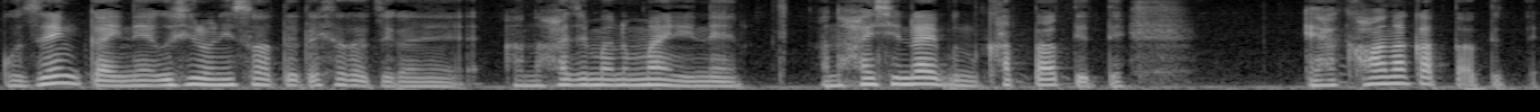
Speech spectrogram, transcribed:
こう前回ね後ろに座ってた人たちがねあの始まる前にねあの配信ライブの買ったって言っていや買わなかったって言って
